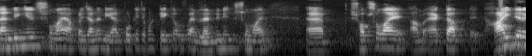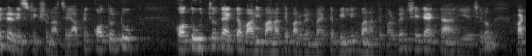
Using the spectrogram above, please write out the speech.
ল্যান্ডিংয়ের সময় আপনি জানেন এয়ারপোর্টে যখন টেক অফ অ্যান্ড ল্যান্ডিংয়ের সময় সবসময় আমরা একটা হাইটের একটা রেস্ট্রিকশন আছে। আপনি কতটুক, কত উচ্চতা একটা বাড়ি বানাতে পারবেন বা একটা বিল্ডিং বানাতে পারবেন, সেটা একটা ইয়ে ছিল। বাট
